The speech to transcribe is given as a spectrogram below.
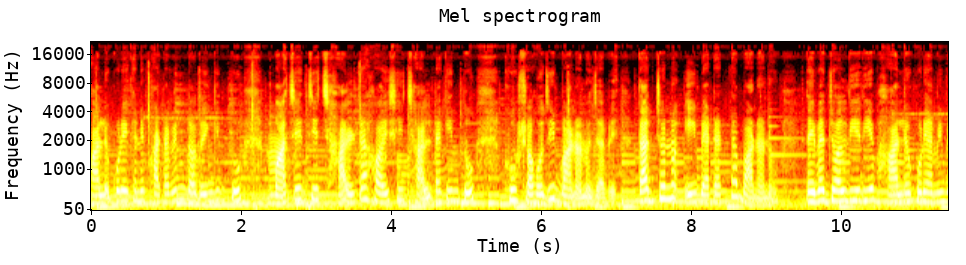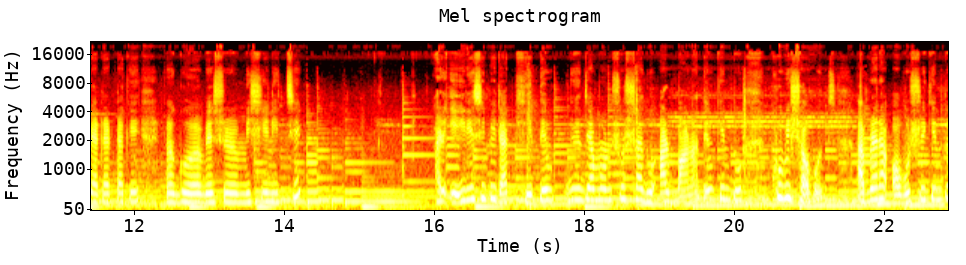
ভালো করে এখানে ফাটাবেন, ততই কিন্তু মাছের যে ছালটা হয়, সেই ছালটা কিন্তু খুব সহজেই বানানো যাবে। তার জন্য এই ব্যাটারটা বানানো। তাই এবার জল দিয়ে দিয়ে ভালো করে আমি ব্যাটারটাকে বেশ মিশিয়ে নিচ্ছি। আর এই রেসিপিটা খেতেও যেমন সুস্বাদু আর বানাতেও কিন্তু খুবই সহজ। আপনারা অবশ্যই কিন্তু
